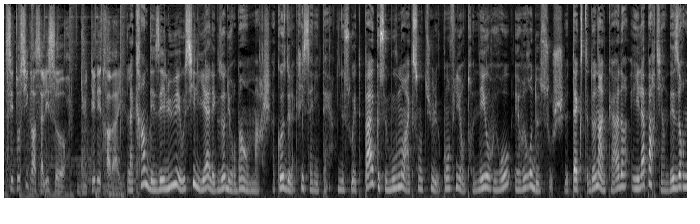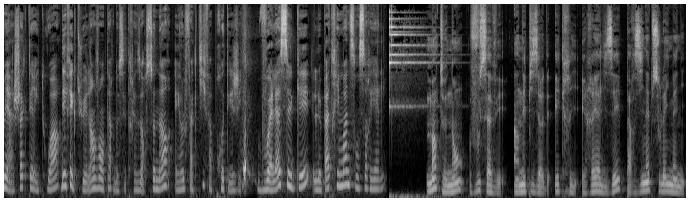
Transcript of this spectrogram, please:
c'est aussi grâce à l'essor du télétravail. La crainte des élus est aussi liée à l'exode urbain en marche, à cause de la crise sanitaire. Ils ne souhaitent pas que ce mouvement accentue le conflit entre néo-ruraux et ruraux de souche. Le texte donne un cadre et il appartient désormais à chaque territoire d'effectuer l'inventaire de ces trésors sonores et olfactifs à protéger. Voilà ce qu'est le patrimoine sensoriel. Maintenant, vous savez, un épisode écrit et réalisé par Zineb Souleimani.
